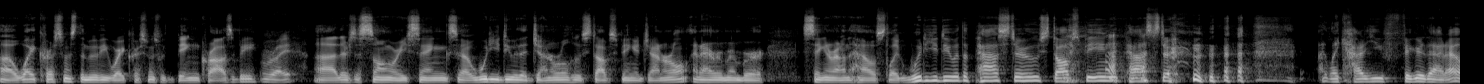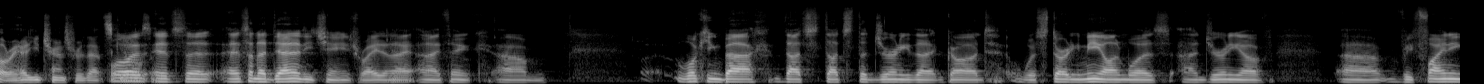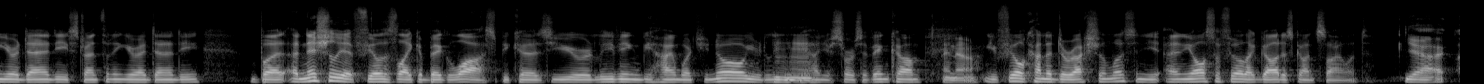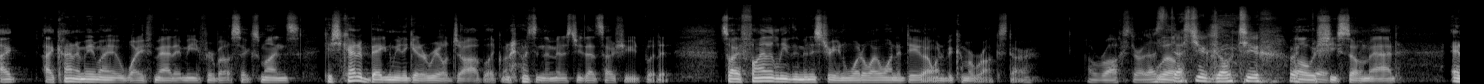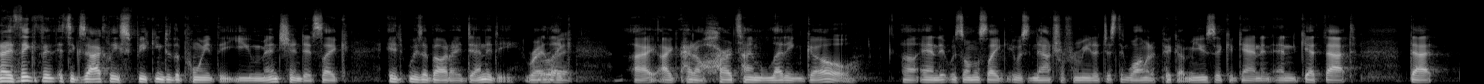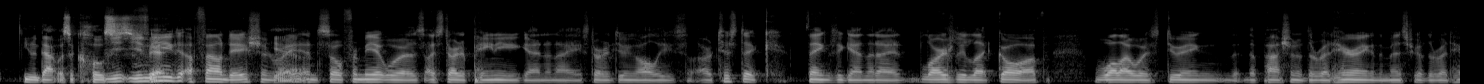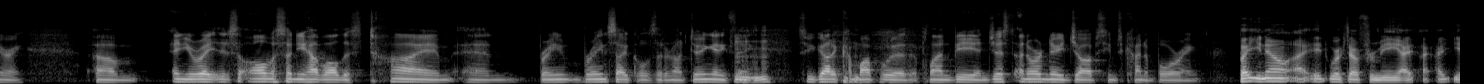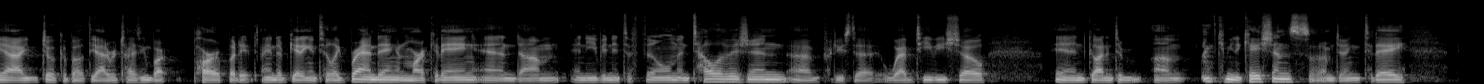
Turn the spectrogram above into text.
uh, White Christmas, the movie White Christmas with Bing Crosby. Right. Uh, there's a song where he sings, uh, "What do you do with a general who stops being a general?" And I remember singing around the house like, "What do you do with a pastor who stops being a pastor?" Like, how do you figure that out, right? How do you transfer that skill? Well, it's, it's a it's an identity change, right? And I and I think um, looking back, that's that's the journey that God was starting me on was a journey of uh, refining your identity, strengthening your identity. But initially, it feels like a big loss because you're leaving behind what you know, you're leaving behind your source of income. I know. You feel kind of directionless, and you and you also feel that God has gone silent. Yeah, I, I, I kind of made my wife mad at me for about six months because she kind of begged me to get a real job. Like when I was in the ministry, that's how she'd put it. So I finally leave the ministry, and what do I want to do? I want to become a rock star. A rock star. That's Well- that's your go-to. right oh, there. she's so mad. And I think that it's exactly speaking to the point that you mentioned. It's like it was about identity, right? Right. Like I, I had a hard time letting go. Uh, and it was almost like it was natural for me to just think, well, I'm going to pick up music again and, and get that, that, you know, that was a close You, you need a foundation, right? And so for me, it was I started painting again, and I started doing all these artistic things again that I had largely let go of while I was doing the, the passion of the red herring and the ministry of the red herring. Um, and you're right; it's all of a sudden you have all this time and brain brain cycles that are not doing anything. Mm-hmm. So you got to come up with a plan B, and just an ordinary job seems kind of boring. But you know, I, it worked out for me. I, I, yeah, I joke about the advertising bar, part, but it, I ended up getting into like branding and marketing, and um, and even into film and television. Uh, produced a web TV show, and got into um, communications. So what I'm doing today.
